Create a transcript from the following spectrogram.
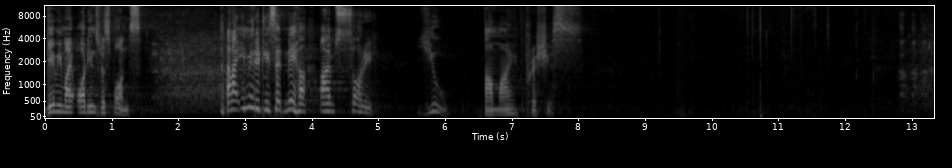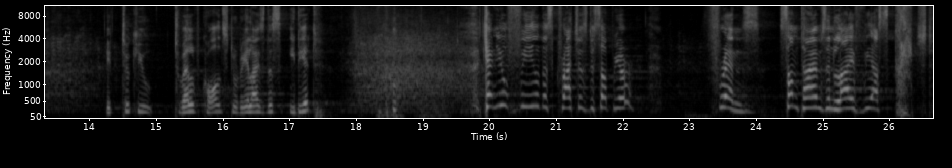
gave me my audience response. and I immediately said, Neha, I'm sorry. You are my precious. It took you 12 calls to realize this, idiot? Can you feel the scratches disappear? Friends, sometimes in life we are scratched,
